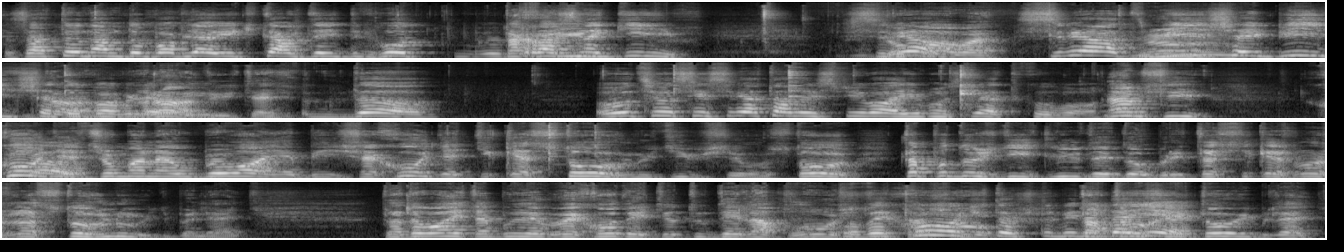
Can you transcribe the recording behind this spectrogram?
Зато нам додають кожен год Та хай праздників. Свят, Добаве. свят Ну, більше і більше Да, додають. Радуйтесь. Да. Оце всі свята не співаємо святкувати. Нам всі ходять, Так. що мене вбиває більше, ходять, тільки стогнуть і все. Стог... Та подождіть, люди добрі, та стільки ж можна стогнуть, блядь. Та давайте будемо виходити туди на площу. То виходь, та, що? хто ж тобі та не трохи дає. той, блядь.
